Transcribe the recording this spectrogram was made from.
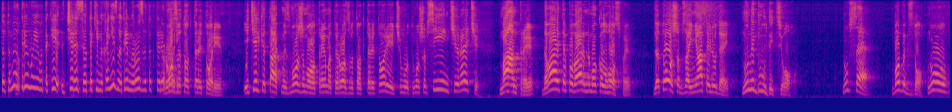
Тобто ми отримуємо такі, через такі механізми отримуємо розвиток території. Розвиток території. І тільки так ми зможемо отримати розвиток території. Чому? Тому що всі інші речі, мантри, давайте повернемо колгоспи для того, щоб зайняти людей. Ну не буде цього. Ну все. Бобик здох. Ну,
